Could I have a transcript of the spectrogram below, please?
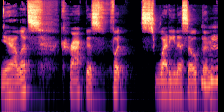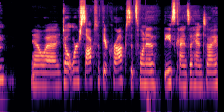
Yeah, let's crack this foot sweatiness open. Mhm. Now, uh, don't wear socks with your Crocs. It's one of these kinds of hentai.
